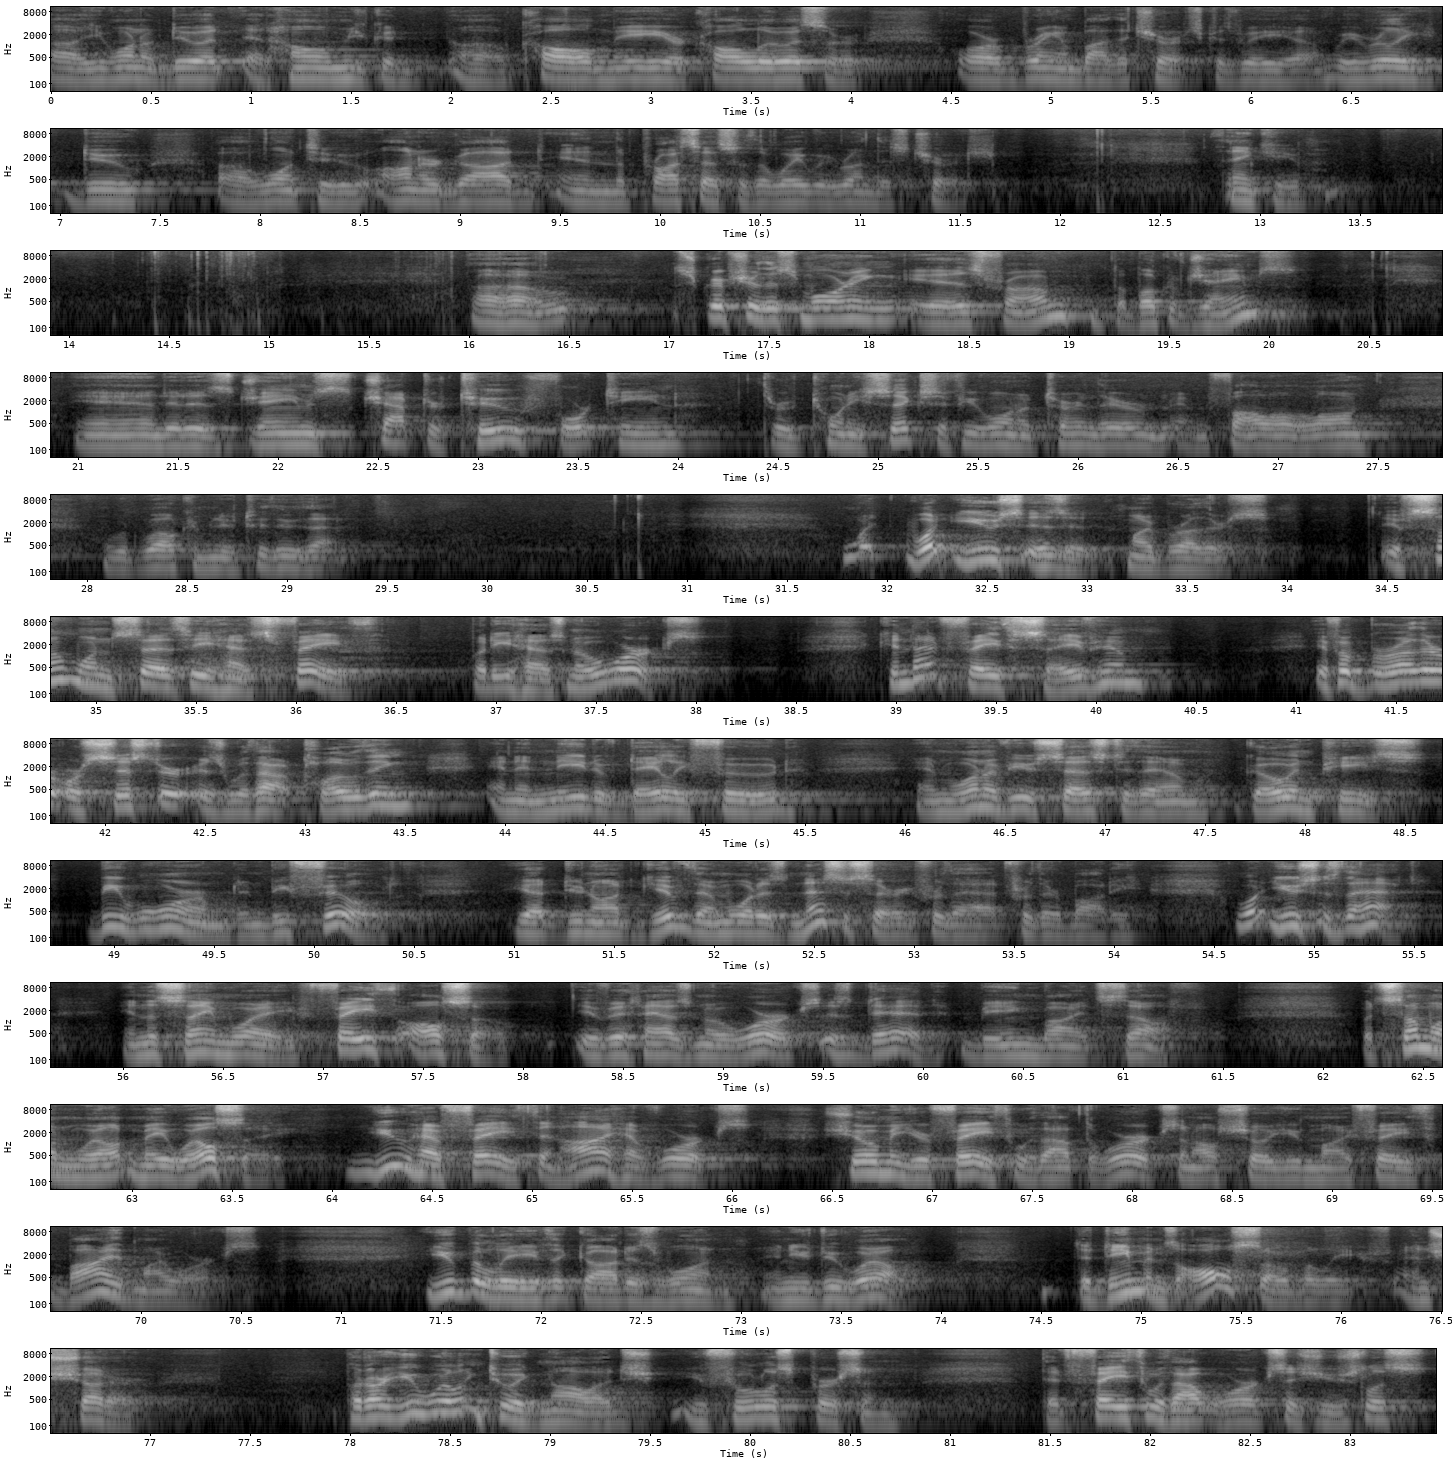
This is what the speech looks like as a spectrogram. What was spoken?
uh, you want to do it at home, you could uh, call me or call Lewis or, or bring them by the church because we, uh, we really do uh, want to honor God in the process of the way we run this church. Thank you. Uh, scripture this morning is from the book of James, and it is James chapter 2, 14 through 26. If you want to turn there and follow along, I would welcome you to do that. What, what use is it, my brothers, if someone says he has faith, but he has no works? Can that faith save him? If a brother or sister is without clothing and in need of daily food, and one of you says to them, Go in peace, be warmed and be filled, yet do not give them what is necessary for that, for their body. What use is that? In the same way, faith also, if it has no works, is dead, being by itself. But someone may well say, You have faith, and I have works. Show me your faith without the works, and I'll show you my faith by my works. You believe that God is one, and you do well. The demons also believe and shudder. But are you willing to acknowledge, you foolish person, that faith without works is useless?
